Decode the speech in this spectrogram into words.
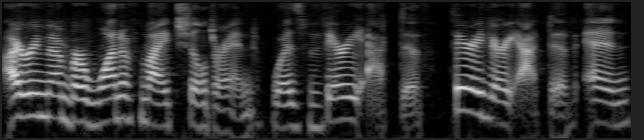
I remember one of my children was very active, very, very active. And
